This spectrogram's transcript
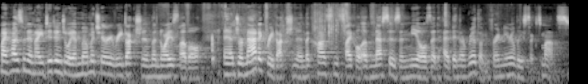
my husband and I did enjoy a momentary reduction in the noise level and a dramatic reduction in the constant cycle of messes and meals that had been a rhythm for nearly six months.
